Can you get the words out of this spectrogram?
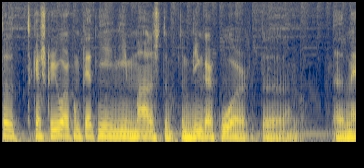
të të kesh krijuar komplet një një imazh të të mbingarkuar të me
